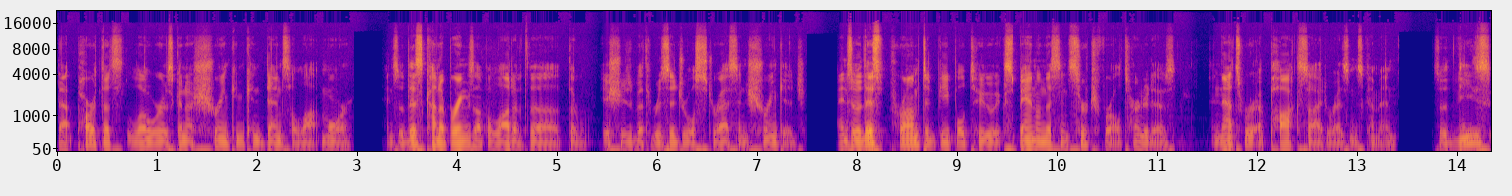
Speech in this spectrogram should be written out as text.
that part that's lower is going to shrink and condense a lot more. And so this kind of brings up a lot of the, the issues with residual stress and shrinkage. And so this prompted people to expand on this and search for alternatives. And that's where epoxide resins come in. So these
